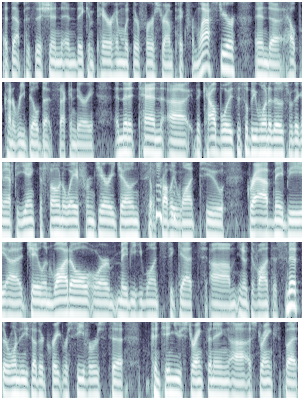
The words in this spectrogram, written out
at that position, and they can pair him with their first round pick from last year and uh, help kind of rebuild that secondary. And then at 10, uh, the Cowboys, this will be one of those where they're going to have to yank the phone away from Jerry Jones. He'll probably want to grab maybe uh, Jaylen Waddle, or maybe he wants to get, um, you know, Devonta Smith or one of these other great receivers to continue strengthening uh, a strength. But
